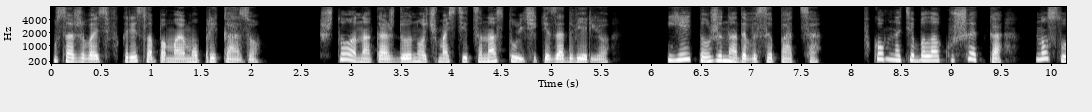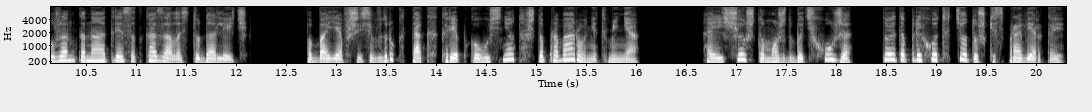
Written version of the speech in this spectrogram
усаживаясь в кресло по моему приказу. Что она каждую ночь мастится на стульчике за дверью? Ей тоже надо высыпаться. В комнате была кушетка, но служанка наотрез отказалась туда лечь, побоявшись вдруг так крепко уснет, что проворонит меня. А еще, что может быть хуже, то это приход тетушки с проверкой.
